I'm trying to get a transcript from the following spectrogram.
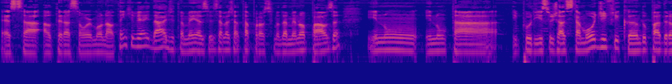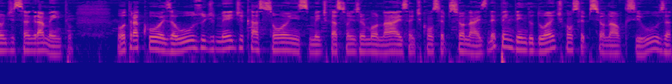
essa alteração hormonal. Tem que ver a idade também, às vezes ela já está próxima da menopausa e não, e não tá, e por isso já está modificando o padrão de sangramento. Outra coisa, o uso de medicações, medicações hormonais, anticoncepcionais. Dependendo do anticoncepcional que se usa,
